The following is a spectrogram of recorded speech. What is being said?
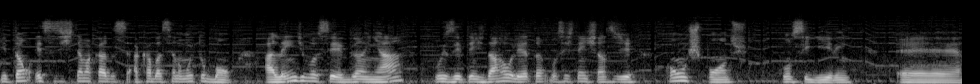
Então esse sistema acaba sendo muito bom. Além de você ganhar os itens da roleta, vocês têm chance de, com os pontos, conseguirem é,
